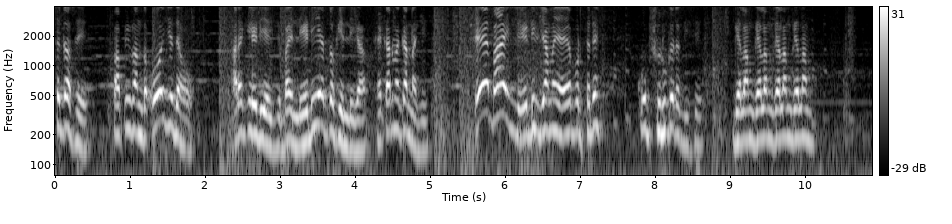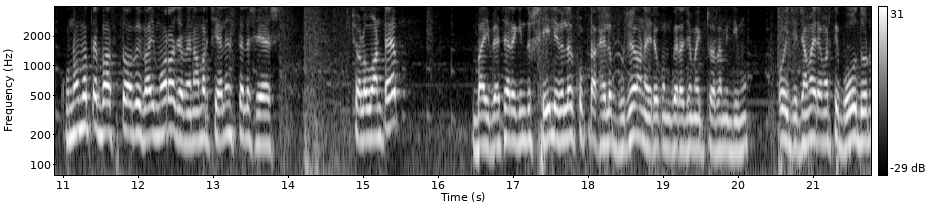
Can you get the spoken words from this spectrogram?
সেট আছে? পাপি বান্ধব ওই যে দেখো, আরেক লেডি আইছে। ভাই লেডি এত কিল গা। হ্যাকার মেকার নাকি? এ ভাই লেডির জামাই আয়া পড়ছে রে। খুব শুরু করে দিছে। গেলাম গেলাম গেলাম গেলাম। কোনো মতে বাঁচতে হবে। ভাই, মরা যাবেন আমার চ্যালেঞ্জ তাহলে শেষ। চলো ওয়ান ট্যাপ ভাই, বেচারে কিন্তু সেই লেভেলের কোপটা খাইলো। বুঝেও না এরকম করে জামাই টর আমি দিমু। ওই যে জামাই আমার বউ দৌড়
